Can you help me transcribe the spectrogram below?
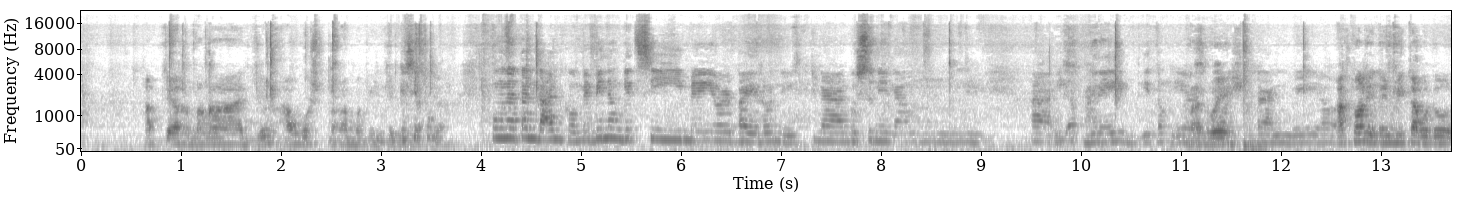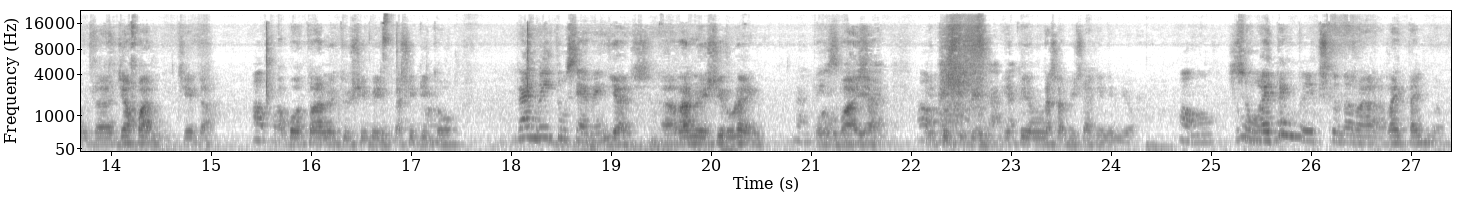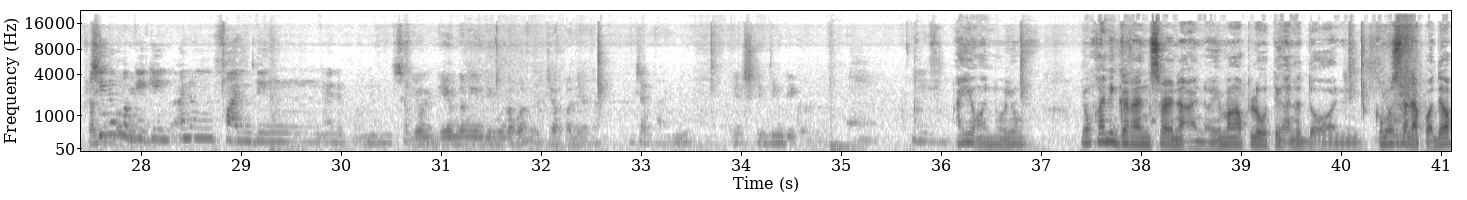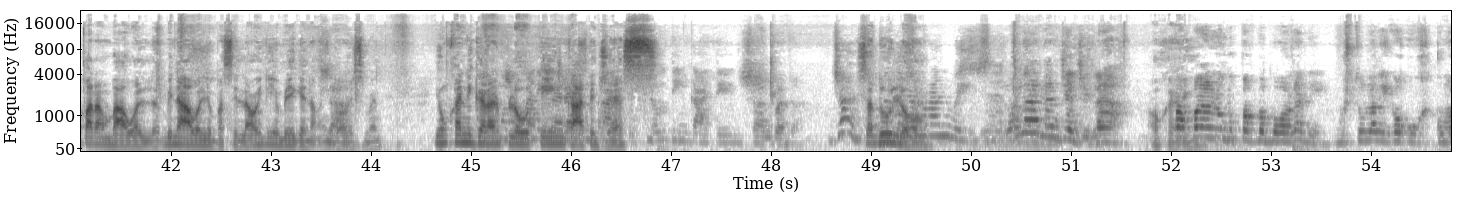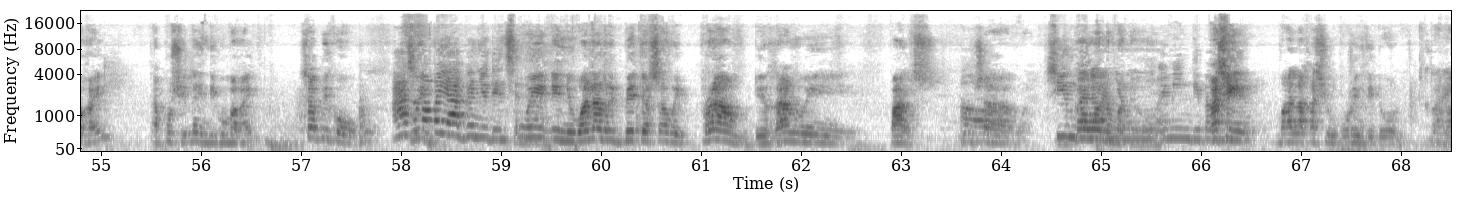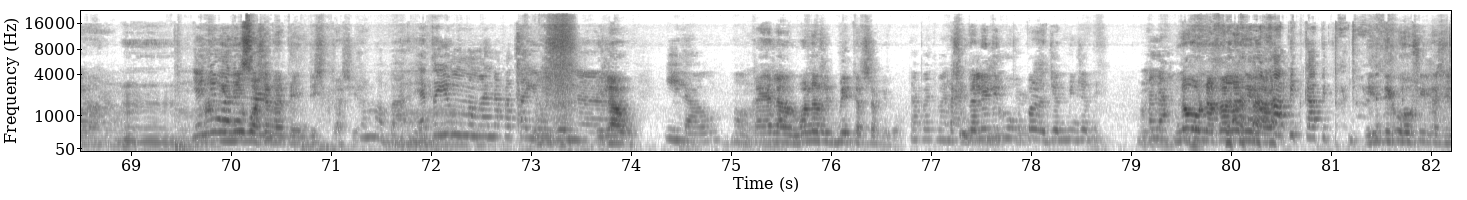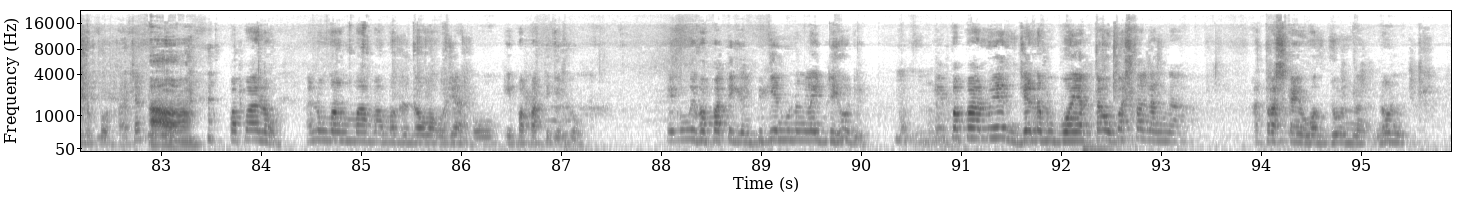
After mga June, August, baka mag-implement Kasi na po- sila. Kung natandaan ko, may binanggit si Mayor Byron eh, na gusto nilang ah, i-upgrade itong airport. Runway. Runway. oo. Actually, naimbita ko doon na Japan, Chika, Opo. about runway to civil. Kasi dito, Runway 27? yes, uh, runway 09, Runway puro bayan. 27. Oo. Ito civil. Ito yung nasabi sa akin ni Mayor. Oo. So, I think it's the ra- right time. no? Saan Sino ba- magiging, anong funding, ano po, nun, Yun, support? yun ang hindi ko nakuha. Japan yata. Japan. It's the hindi ko. Hmm. Ay, yung ano, yung yung kanigaran sir na ano, yung mga floating ano doon, kumusta na po? Di ba parang bawal, binawal nyo ba sila o hindi nyo binigyan ng endorsement? Yung kanigaran floating kanigaran cottages, Floating cottage. Saan ba da? Diyan, Sa dulo. Sa runway. Wala, nandyan sila. okay. Pa, paano mo pagbabolan eh? Gusto lang ikaw ku- kumakain? Tapos sila hindi kumakain? Sabi ko, Ah, so Wait. papayagan nyo din sila? within 100 meters away from the runway pulse. Doon Oo. sa... So yung Kawa gano'n naman yung, I mean, di ba? Kasi malakas yung kurinti doon. Correct. Baka, Mm-mm. Yan yung ano iniwasan sir, natin, disgrasya. Tama ba? Ito yung mga nakatayo doon na Ilaw. ilaw. Oh. Kaya lang, 100 meters sabi ko. Dapat 100 Kasi naliligo ko pa dyan minsan eh. Hala. No, nakala nila, Kapit-kapit pa doon. hindi ko sila sinuporta. Sabi ko, Oo. paano? Anong mang mama magagawa ko dyan kung ipapatigil ko? Eh kung ipapatigil, bigyan mo ng livelihood eh. Eh paano yan? Diyan nabubuhay ang tao. Basta lang na atras kayo, wag doon na, noon,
